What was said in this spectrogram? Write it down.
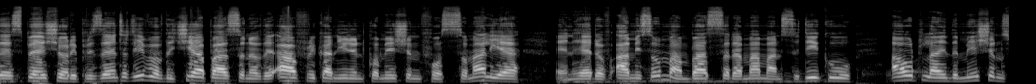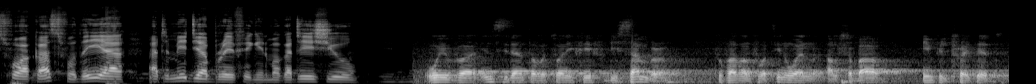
The special representative of the chairperson of the African Union Commission for Somalia and head of AMISOM, Ambassador Maman Sidikou, outlined the mission's forecast for the year at a media briefing in Mogadishu. With uh, incident of the 25th December 2014 when Al-Shabaab infiltrated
